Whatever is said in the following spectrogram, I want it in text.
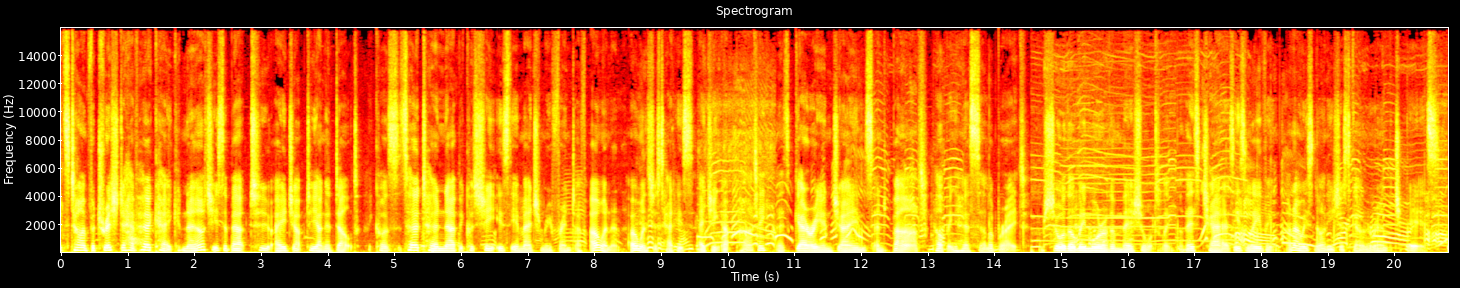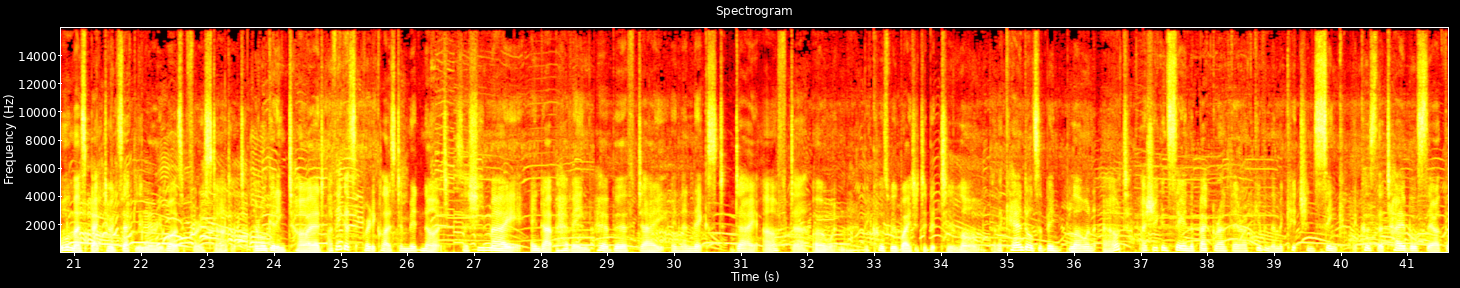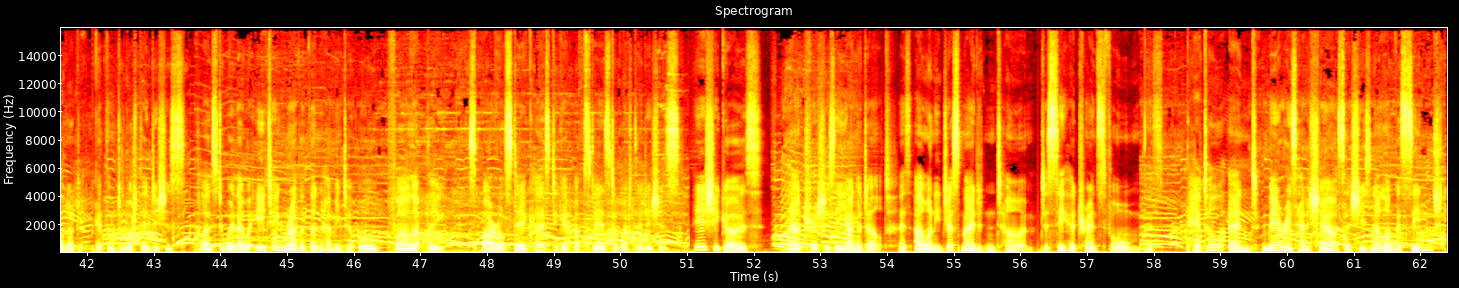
It's time for Trish to have her cake now. She's about to age up to young adult because it's her turn now because she is the imaginary friend of Owen. And Owen's just had his aging up party. There's Gary and James and Bart helping her celebrate. I'm sure there'll be more of them there shortly. There's Chas, he's leaving. I know he's not, he's just going around the chairs. Almost back to exactly where he was before he started. They're all getting tired. I think it's pretty close to midnight, so she may end up having her birthday in the next day after Owen because we waited a bit too long. The candles have been blown out. As you can see in the background there, I've given them a kitchen sink because the tables there, I thought I'd get them to wash their dishes close to where they were eating rather than having to all file up the spiral staircase to get upstairs to wash their dishes. Here she goes. Now Trish is a young adult, as Owen he just made it in time to see her transform. This Petal and Mary's had a shower, so she's no longer singed.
